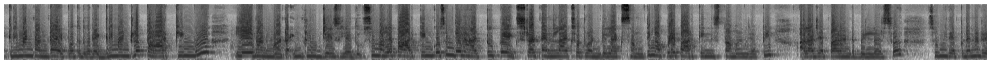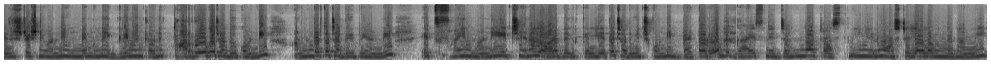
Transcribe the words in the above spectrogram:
అగ్రిమెంట్ అంతా అయిపోతుంది కదా. అగ్రిమెంట్లో పార్కింగ్ లేదనమాట ఇంక్లూడ్ చేసలేదు. సో మళ్ళీ పార్కింగ్ కోసం they had to pay extra ten lakhs twenty lakhs something అప్పుడే పార్కింగ్ ఇస్తామని చెప్పి అలా చెప్పారంట బిల్డర్స్ సో మీరు ఎప్పుడైనా రిజిస్ట్రేషన్ ఇవన్నీ ఉండే ముందే అగ్రిమెంట్లోనే తరోగా చదువుకోండి అందరితో చదివిపియండి. ఇట్స్ ఫైన్ మనీ ఇచ్చైనా లాయర్ దగ్గరికి వెళ్ళి అయితే చదివించుకోండి బెటర్ గైస్ నిజంగా ట్రస్ట్ మీ నేను ఆస్ట్రేలియాలో ఉండేదాన్ని.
